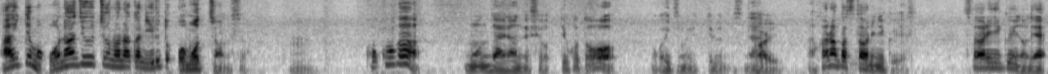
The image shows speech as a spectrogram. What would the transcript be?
相手も同じ宇宙の中にいると思っちゃうんですよ。ここが問題なんですよっていうことを僕はいつも言ってるんですね、はい。なかなか伝わりにくいです。伝わりにくいので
